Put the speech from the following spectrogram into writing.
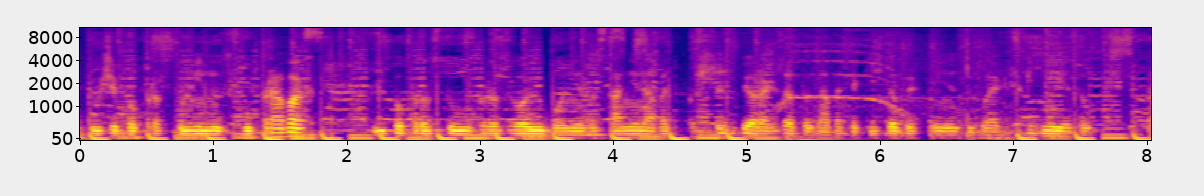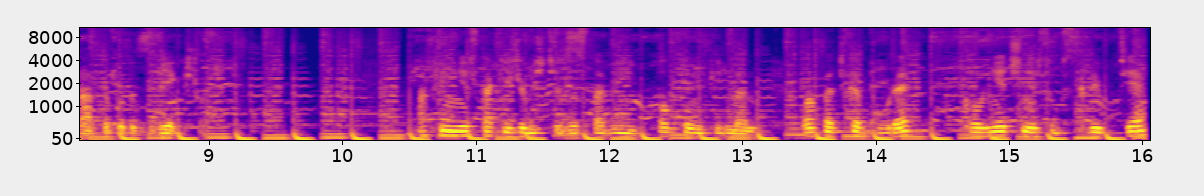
e, duży po prostu minus w uprawach i po prostu w rozwoju, bo nie dostanie nawet przy zbiorach za to nawet jakichś dobrych pieniędzy, bo jak zgnije to prawdopodobnie większość. A film jest taki, żebyście zostawili pod tym filmem łapeczkę w górę, koniecznie subskrypcję,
